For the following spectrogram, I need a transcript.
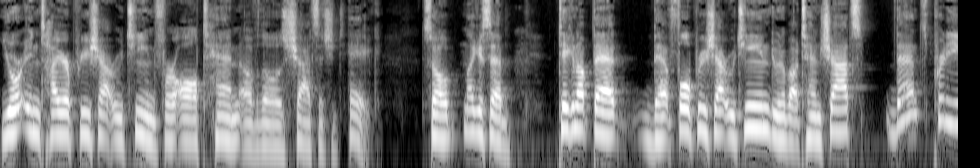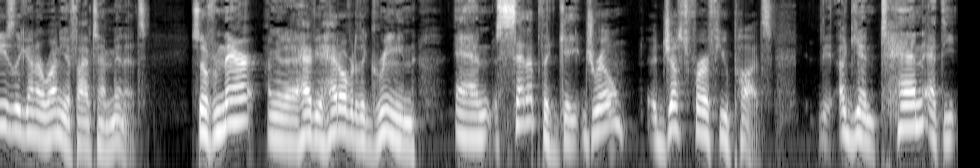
your entire pre shot routine for all 10 of those shots that you take. So, like I said, taking up that, that full pre shot routine, doing about 10 shots, that's pretty easily going to run you five ten minutes. So from there, I'm going to have you head over to the green and set up the gate drill just for a few putts. Again, 10 at the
